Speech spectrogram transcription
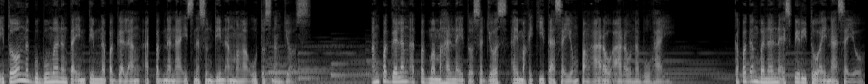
Ito ang nagbubunga ng taimtim na paggalang at pagnanais na sundin ang mga utos ng Diyos. Ang paggalang at pagmamahal na ito sa Diyos ay makikita sa iyong pang-araw-araw na buhay. Kapag ang banal na espiritu ay nasa iyo,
